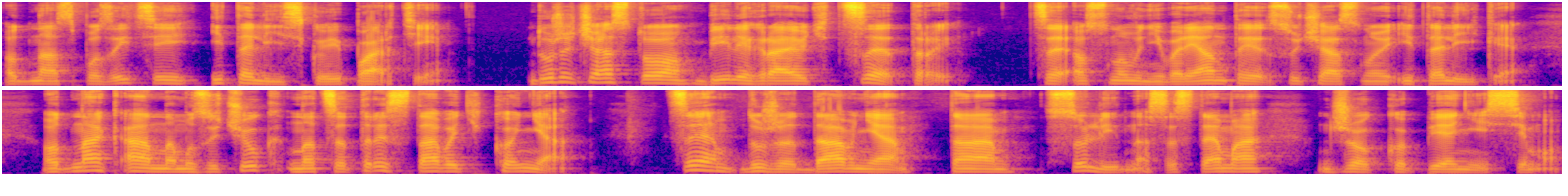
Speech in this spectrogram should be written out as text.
одна з позицій італійської партії. Дуже часто білі грають c3. Це основні варіанти сучасної італійки. Однак Анна Музичук на c3 ставить коня. Це дуже давня та солідна система Джокко Піанісімо,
